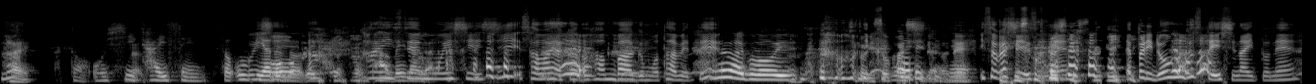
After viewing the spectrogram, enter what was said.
ねはい。あと、美味しい海鮮。そう、海あるので、あ海鮮も美味しいし、爽やかなハンバーグも食べて、ハンバーグも美味しい。忙しいだよね。忙しいですねやっぱりロングステイしないとね。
